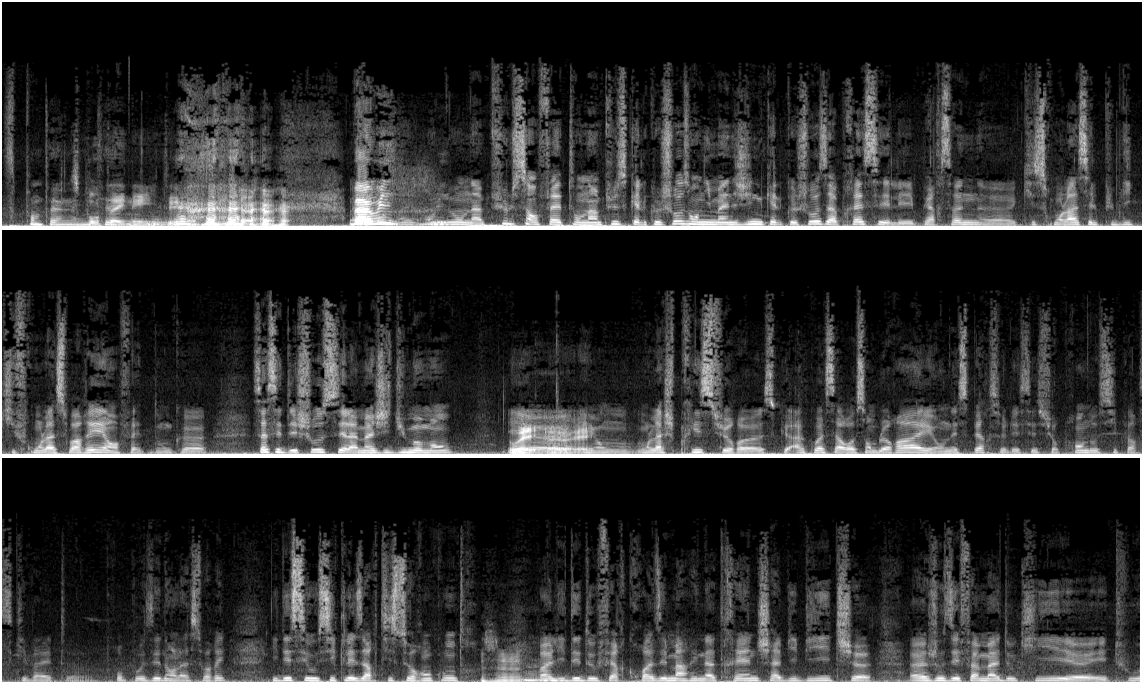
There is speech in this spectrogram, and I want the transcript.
spontanéité. spontanéité Bah, bah oui. On, on, impulse en fait, on impulse quelque chose, on imagine quelque chose. Après, c'est les personnes euh, qui seront là, c'est le public qui feront la soirée en fait. Donc euh, ça, c'est des choses, c'est la magie du moment. Et, euh, on, lâche prise sur ce que, à quoi ça ressemblera et on espère se laisser surprendre aussi par ce qui va être proposé dans la soirée. L'idée, c'est aussi que les artistes se rencontrent. Mhm. L'idée de faire croiser Marina Trench, Abby Beach, Josefa Madoki et tous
